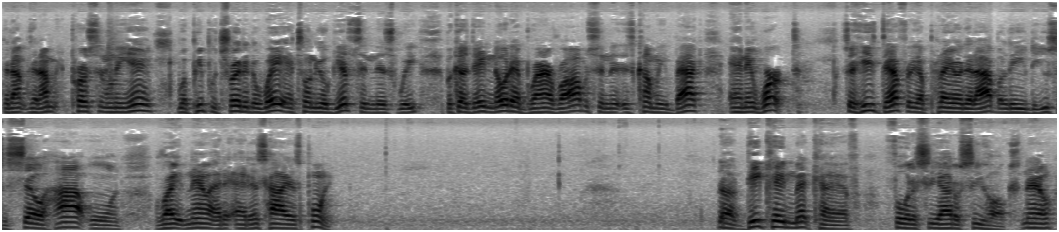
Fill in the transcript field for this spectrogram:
that I'm that I'm personally in where people traded away Antonio Gibson this week because they know that Brian Robinson is coming back and it worked. So he's definitely a player that I believe that you should sell high on right now at at his highest point. Uh, DK Metcalf for the Seattle Seahawks. Now,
